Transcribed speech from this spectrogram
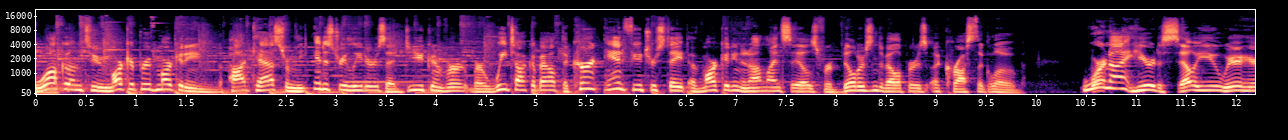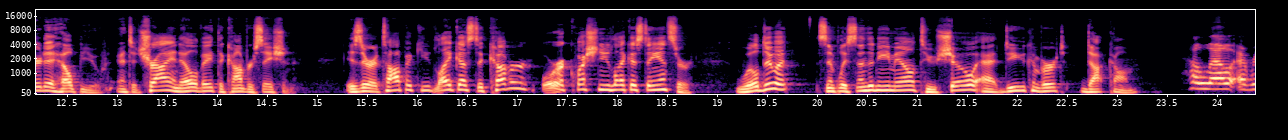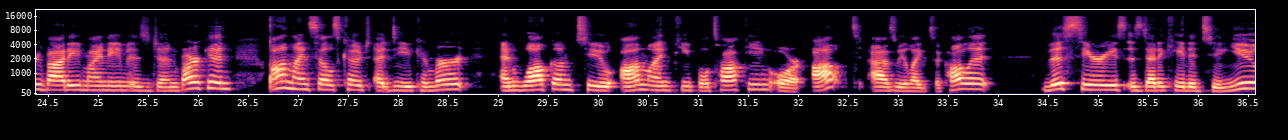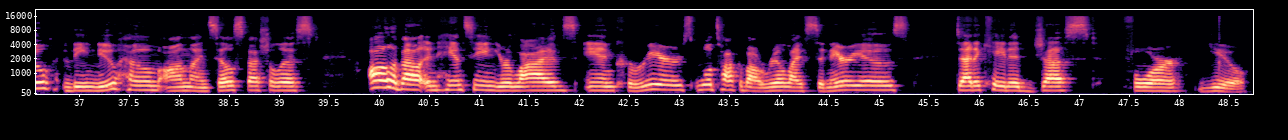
Welcome to Market Proof Marketing, the podcast from the industry leaders at Do You Convert, where we talk about the current and future state of marketing and online sales for builders and developers across the globe. We're not here to sell you, we're here to help you and to try and elevate the conversation. Is there a topic you'd like us to cover or a question you'd like us to answer? We'll do it. Simply send an email to show at doyouconvert.com. Hello, everybody. My name is Jen Barkan, online sales coach at Do You Convert and welcome to Online People Talking, or OPT, as we like to call it. This series is dedicated to you, the new home online sales specialist, all about enhancing your lives and careers. We'll talk about real life scenarios dedicated just for you.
